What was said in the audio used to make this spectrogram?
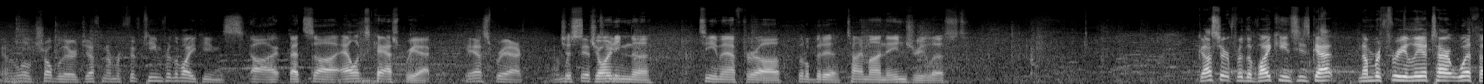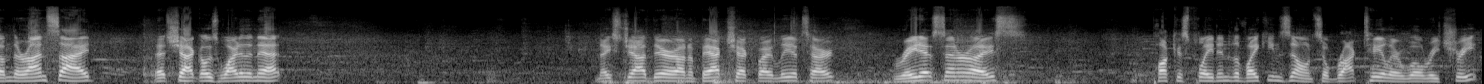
having a little trouble there, Jeff. Number 15 for the Vikings. Uh, that's uh, Alex Kaspriak. Kaspriak. Just 15. joining the team after a little bit of time on the injury list. Gussert for the Vikings. He's got number three Leotard with him. They're on side. That shot goes wide of the net. Nice job there on a back check by Leotard. Right at center ice. Puck is played into the Viking zone, so Brock Taylor will retreat.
